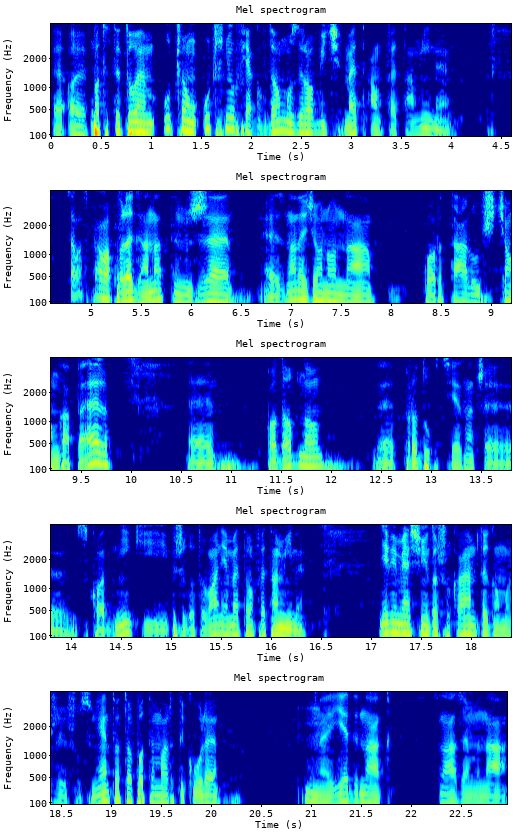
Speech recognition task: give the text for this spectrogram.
e, pod tytułem Uczą uczniów, jak w domu zrobić metamfetaminę. Cała sprawa polega na tym, że e, znaleziono na portalu ściąga.pl podobno produkcję, znaczy składniki i przygotowanie metamfetaminy. Nie wiem, ja się nie doszukałem tego, może już usunięto to po tym artykule. Jednak znalazłem na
